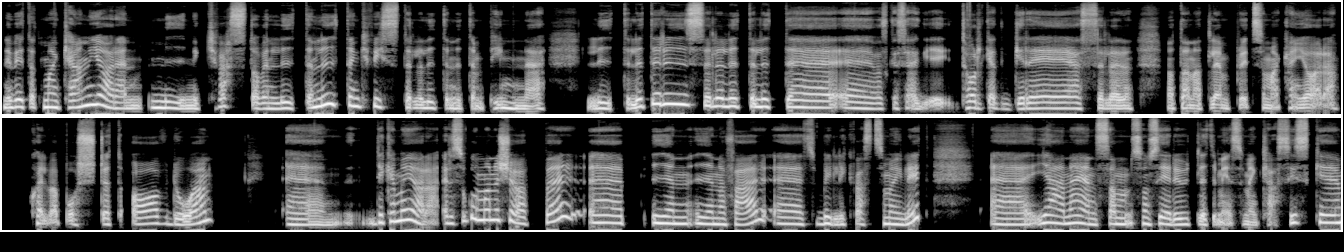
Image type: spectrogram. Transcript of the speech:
Ni vet att man kan göra en minikvast av en liten, liten kvist eller liten, liten pinne. Lite, lite ris eller lite, lite eh, vad ska jag säga, torkat gräs eller något annat lämpligt som man kan göra själva borstet av då. Eh, det kan man göra. Eller så går man och köper eh, i, en, i en affär eh, så billig kvast som möjligt. Eh, gärna en som, som ser ut lite mer som en klassisk eh,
